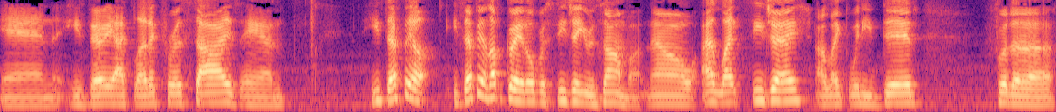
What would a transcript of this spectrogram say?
and he's very athletic for his size and he's definitely a, he's definitely an upgrade over CJ Uzomah. Now, I like CJ. I liked what he did for the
